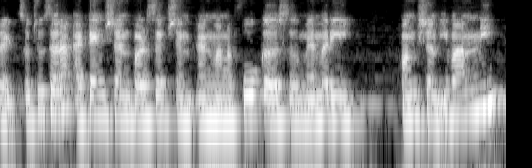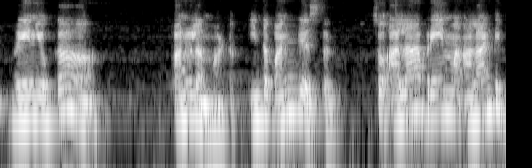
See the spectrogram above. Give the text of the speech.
రైట్ సో చూసారా? అటెన్షన్ పర్సెప్షన్ అండ్ మన ఫోకస్ మెమరీ ఫంక్షన్ ఇవన్నీ బ్రెయిన్ యొక్క పనులు అన్నమాట ఇంత పని చేస్తుంది. సో అలా బ్రెయిన్ అలాంటి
